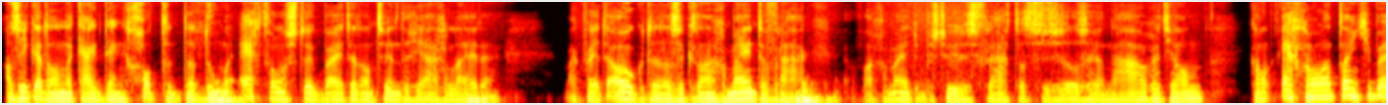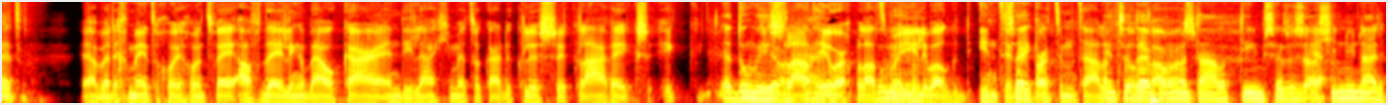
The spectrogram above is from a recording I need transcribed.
als ik er dan naar kijk, denk god, dat doen we echt wel een stuk beter dan twintig jaar geleden. Maar ik weet ook dat als ik het aan gemeente vraag, of aan gemeentebestuurders vraag, dat ze zullen zeggen, nou, het Jan, kan echt nog wel een tandje beter. Ja, bij de gemeente gooi je gewoon twee afdelingen bij elkaar en die laat je met elkaar de klussen klaren. Ik, ik dat doen we hier slaat heel erg plat, maar jullie hebben ook interdepartementale Interdepartementale teams. Dus als je nu naar de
